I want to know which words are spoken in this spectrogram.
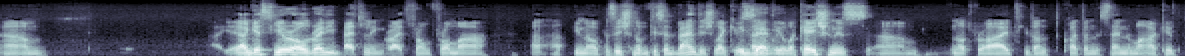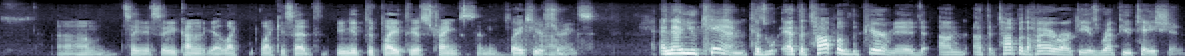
Um, I guess you're already battling right from from a, a you know a position of disadvantage, like you exactly. said. Your location is um, not right. You don't quite understand the market. Um, so, so you kind of yeah, like like you said, you need to play to your strengths and play to your um, strengths. And now you can, because at the top of the pyramid, on at the top of the hierarchy is reputation,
